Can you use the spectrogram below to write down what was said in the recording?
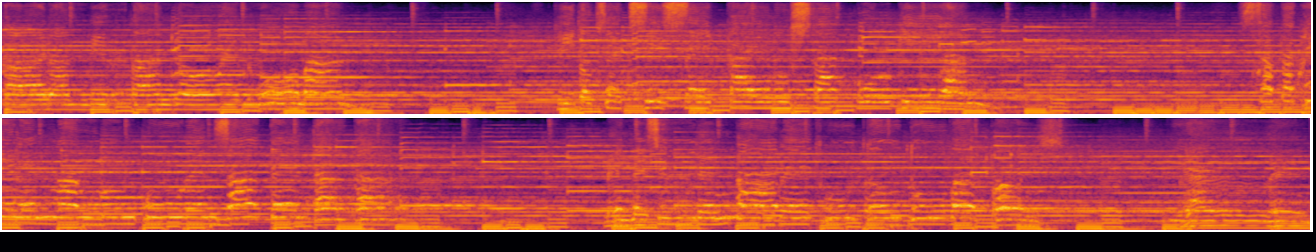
kaadan virtaan joen luomaan. Kiitokseksi seikkailusta kulkijan. Sata kielen laulun kuulen saateen takaa. Menneisyyden aaveet huutoutuvat pois jälleen.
